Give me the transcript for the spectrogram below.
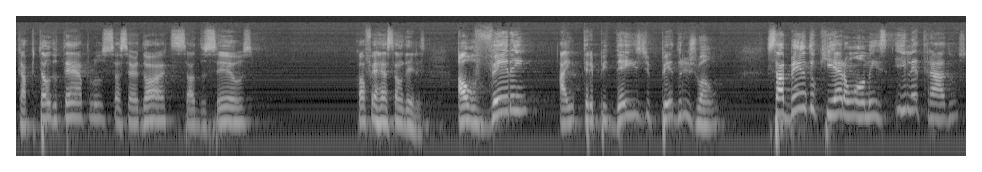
Capitão do templo, sacerdotes, saduceus. Qual foi a reação deles? Ao verem a intrepidez de Pedro e João, sabendo que eram homens iletrados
